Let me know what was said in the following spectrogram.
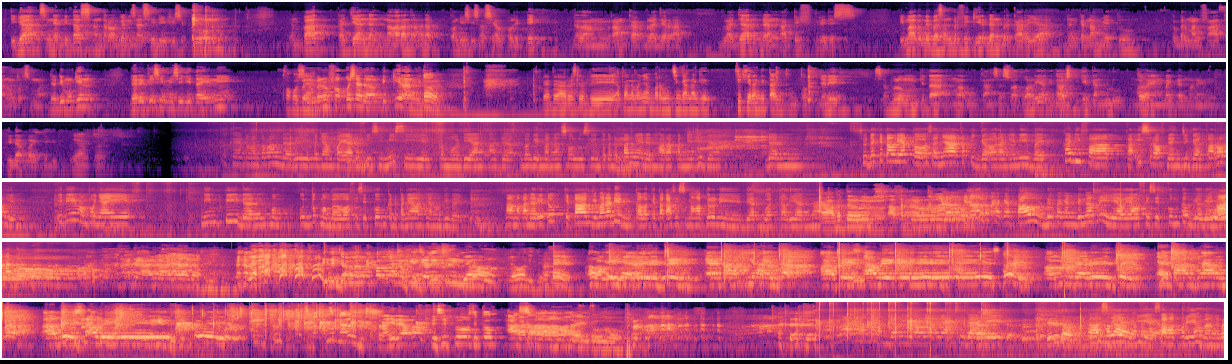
Tiga, sinergitas antar organisasi di Visipkum. Empat, kajian dan penalaran terhadap kondisi sosial politik dalam rangka belajar belajar dan aktif kritis. Lima, kebebasan berpikir dan berkarya dan keenam yaitu kebermanfaatan untuk semua. Jadi mungkin dari visi misi kita ini Fokusnya. benar-benar fokusnya dalam pikiran gitu. Betul. Kita itu harus lebih apa namanya meruncingkan lagi pikiran kita gitu untuk Jadi sebelum kita melakukan sesuatu hal ya kita harus pikirkan dulu mana Betul. yang baik dan mana yang tidak baiknya gitu. ya betul. Oke teman-teman dari penyampaian visi misi kemudian ada bagaimana solusi untuk ke depannya dan harapannya juga dan sudah kita lihat bahwasanya ketiga orang ini baik Kak Diva, Kak Isrof dan juga Kak Rohim ini mempunyai mimpi dan mem- untuk membawa Visipkum ke depannya yang lebih baik. Nah maka dari itu kita gimana Din kalau kita kasih semangat dulu nih biar buat kalian Ah betul. Apa tuh? Kita tuh pengen tahu, udah pengen denger nih yel-yel visipkum tuh bagaimana tuh. Ya mau, ya mau dijelasin. Oke, jadi enaknya enggak. Abis, abis. Hey, Oki dari enaknya enggak. Abis, abis. Hey. sekali. Terakhirnya apa? Visipkum. Assalamualaikum. Assalamualaikum. Gimana teman-teman dari awal yang sudah di Itu sama. Sangat meriah ya, Iya, ya? sangat meriah banget.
